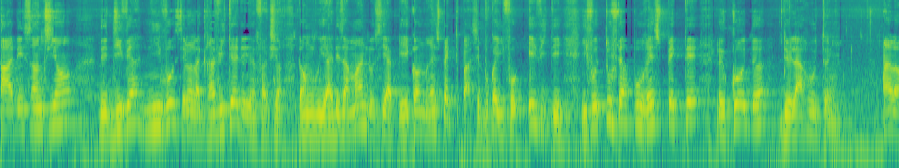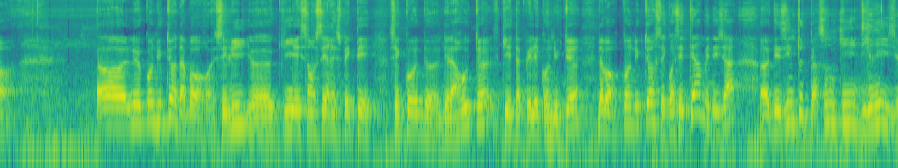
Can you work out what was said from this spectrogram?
à des sanctions de divers niveaux selon la gravité des infractions. Donc il y a des amendes aussi à payer qu'on ne respecte pas. C'est pourquoi il faut éviter. Il faut tout faire pour respecter le code de la route. Alors, euh, le conducteur d'abord, c'est lui euh, qui est censé respecter ces codes de la route, qui est appelé conducteur. D'abord, conducteur, c'est quoi? Ces termes déjà euh, toute personne qui dirige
